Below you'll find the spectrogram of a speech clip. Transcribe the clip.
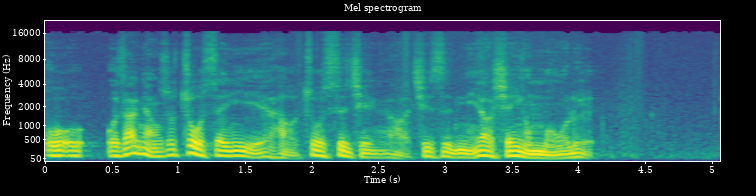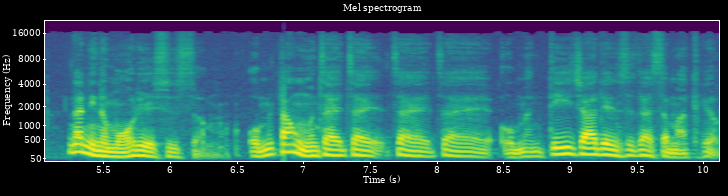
我我我常讲说，做生意也好，做事情也好，其实你要先有谋略。那你的谋略是什么？我们当我们在在在在我们第一家店是在圣马特，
